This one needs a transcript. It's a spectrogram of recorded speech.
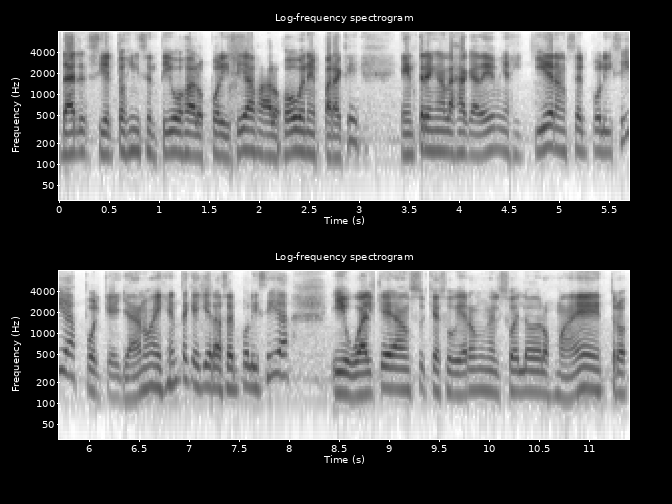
dar ciertos incentivos a los policías, a los jóvenes para que entren a las academias y quieran ser policías, porque ya no hay gente que quiera ser policía, igual que, que subieron el sueldo de los maestros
